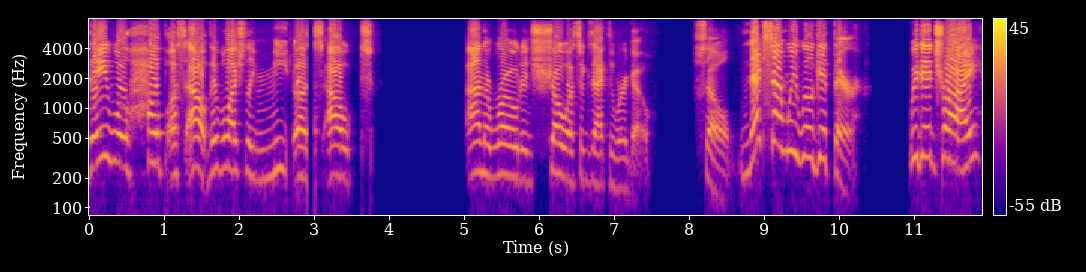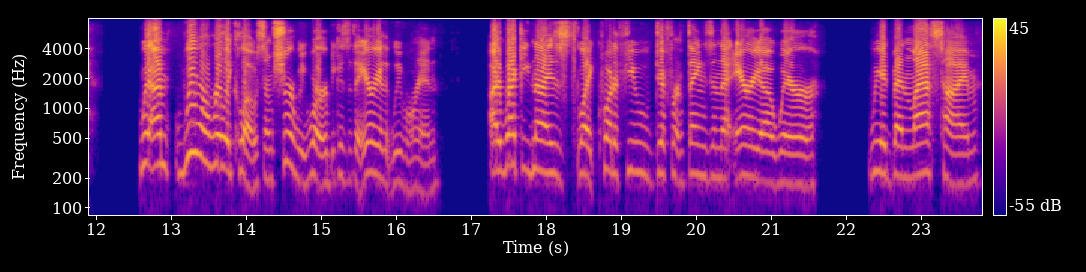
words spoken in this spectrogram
they will help us out. They will actually meet us out on the road and show us exactly where to go. So, next time we will get there. We did try. We I'm we were really close. I'm sure we were because of the area that we were in. I recognized like quite a few different things in that area where we had been last time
